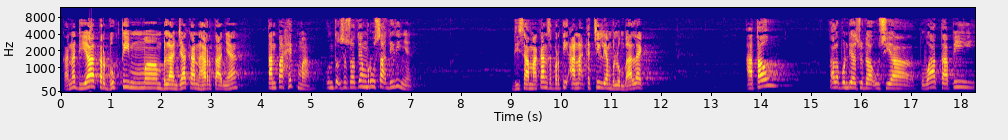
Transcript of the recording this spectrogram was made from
Karena dia terbukti membelanjakan hartanya tanpa hikmah untuk sesuatu yang merusak dirinya. Disamakan seperti anak kecil yang belum balik. Atau kalaupun dia sudah usia tua tapi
